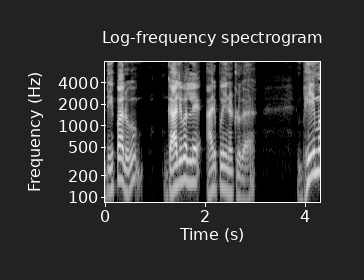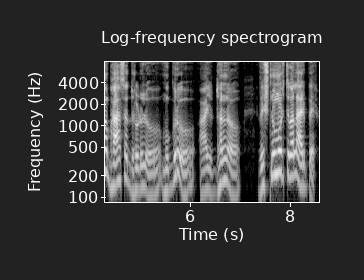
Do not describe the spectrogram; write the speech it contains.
దీపాలు గాలి వల్లే ఆరిపోయినట్లుగా భీమ భాస ధృడులు ముగ్గురు ఆ యుద్ధంలో విష్ణుమూర్తి వల్ల ఆరిపోయారు.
